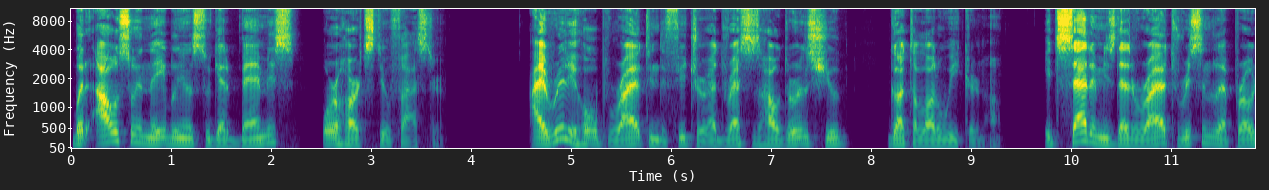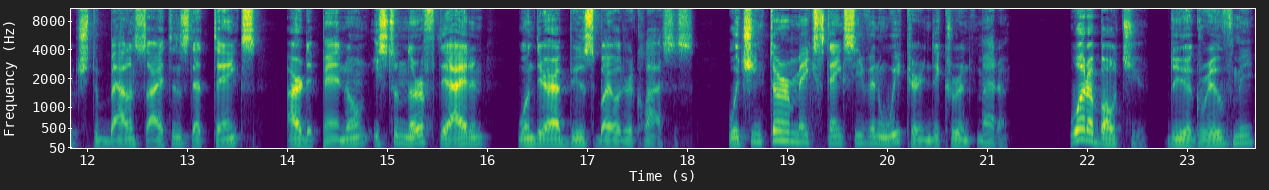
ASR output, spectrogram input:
but also enabling us to get Bami's or Heartsteel faster. I really hope Riot in the future addresses how Doran's shield got a lot weaker now. It saddens me that Riot recently approach to balance items that tanks are dependent on is to nerf the item when they are abused by other classes, which in turn makes tanks even weaker in the current meta. What about you? Do you agree with me?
